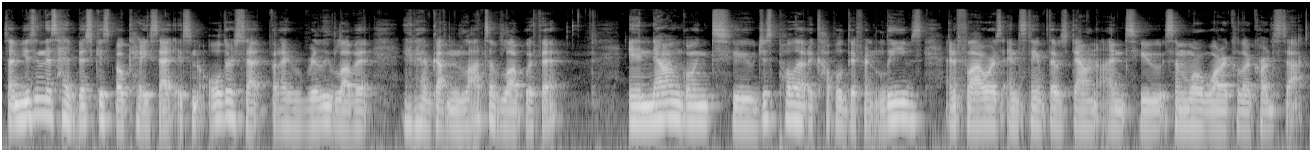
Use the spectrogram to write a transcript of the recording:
So I'm using this hibiscus bouquet set. It's an older set, but I really love it and I've gotten lots of love with it. And now I'm going to just pull out a couple different leaves and flowers and stamp those down onto some more watercolor cardstock.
